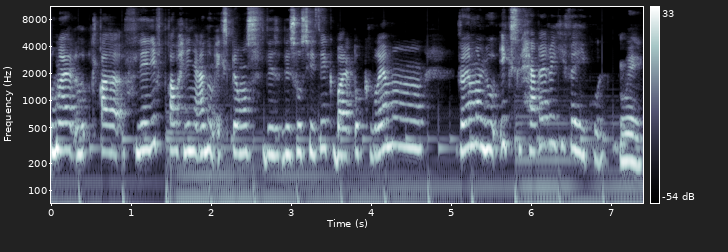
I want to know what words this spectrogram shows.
هما تلقى في لي ليف تلقى واحد اللي عندهم expérience في des, des sociétés كبار يعطوك vraiment vraiment ال UX الحقيقي كيفاه يكون. oui.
